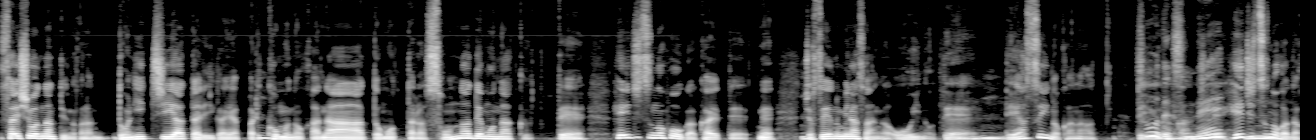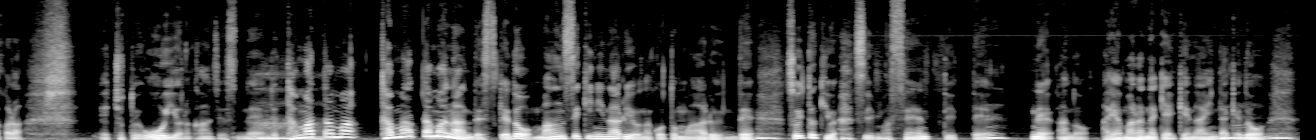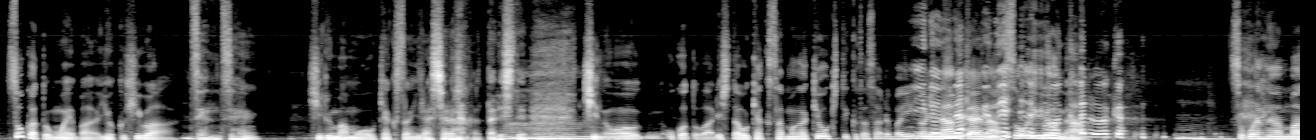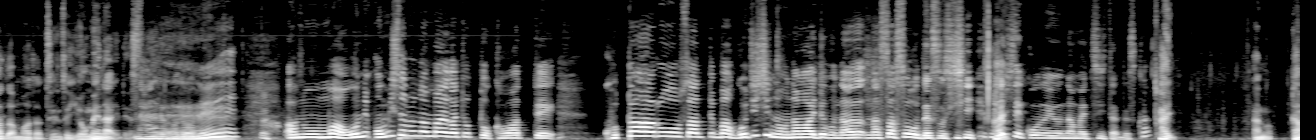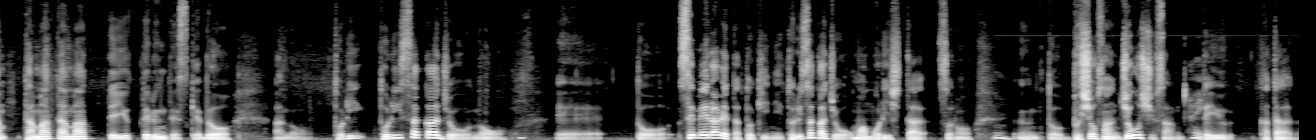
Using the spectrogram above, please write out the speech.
最初は何て言うのかな土日あたりがやっぱり混むのかなと思ったらそんなでもなくって平日の方がかえってね女性の皆さんが多いので出やすいのかなっていう感じで平日のがだからえちょっと多いような感じですね。でたまたまたまたまなんですけど満席になるようなこともあるんで、そういう時は「すいません」って言って、ね、あの謝らなきゃいけないんだけど、そうかと思えば翌日は全然昼間もお客さんいらっしゃらなかったりして昨日お断りしたお客様が今日来てくださればいいのになみたいな、ね、そういうような。そこら辺はまだまだ全然読めないです、ね、なるほどね。あのまあお,、ね、お店の名前がちょっと変わって小太郎さんってまあご自身のお名前でもななさそうですし、どうしてこういう名前ついたんですか？はい。あのたたまたまって言ってるんですけど、あの鳥鳥坂城の、えー、と攻められた時に鳥坂城をお守りしたその、うん、と武将さん城主さんっていう方が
